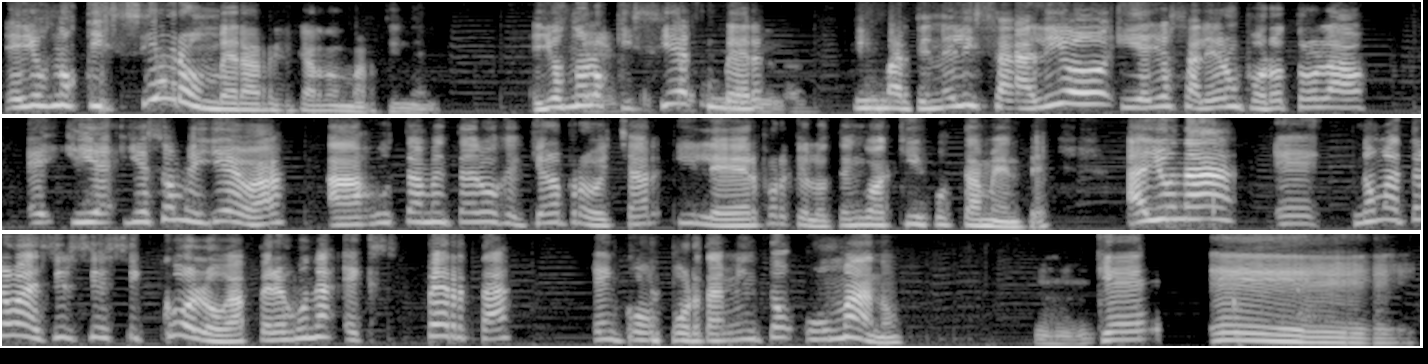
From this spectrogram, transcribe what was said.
ellos no quisieron ver a Ricardo Martinelli. Ellos no lo Sí, quisieron ver y Martinelli salió y ellos salieron por otro lado. E- Y, y eso me lleva a justamente algo que quiero aprovechar y leer porque lo tengo aquí justamente. Hay una, eh, no me atrevo a decir si es psicóloga, pero es una experta en comportamiento humano Ujú. que, eh,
